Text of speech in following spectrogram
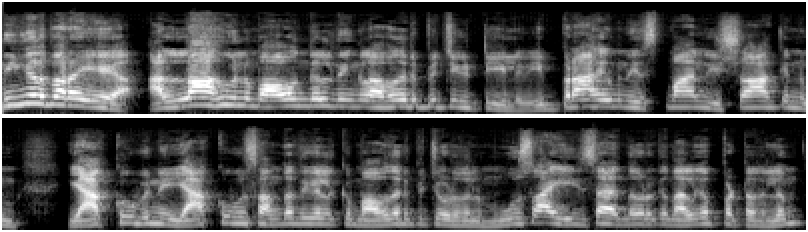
നിങ്ങൾ പറയുക അള്ളാഹുവിലും അവങ്കൽ നിങ്ങൾ അവതരിപ്പിച്ച് കിട്ടിയില്ല? ഇബ്രാഹിമിന് ഇസ്മാൻ ഇഷാഖിനും യാക്കൂബിനും യാക്കൂബ് സന്തതികൾക്കും അവതരിപ്പിച്ചു കൊടുത്തതിലും മൂസ ഈസ എന്നിവർക്ക് നൽകപ്പെട്ടതിലും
